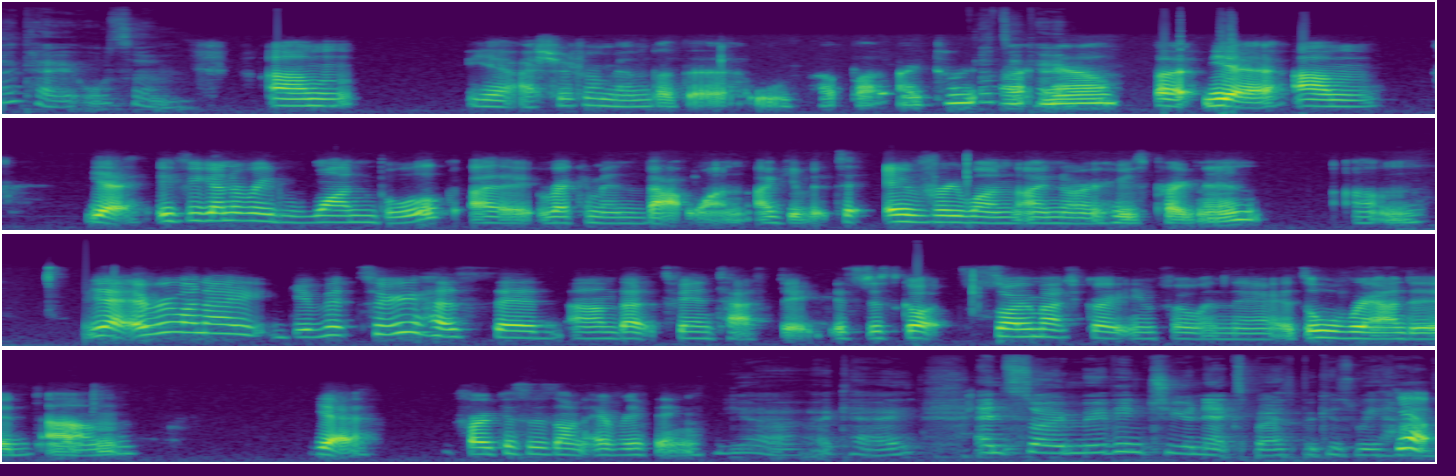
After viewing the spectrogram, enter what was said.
Okay, awesome. Um, yeah, I should remember the author, but I don't That's right okay. now. But yeah, um, yeah, if you're going to read one book, I recommend that one. I give it to everyone I know who's pregnant. Um, yeah, everyone I give it to has said um, that it's fantastic. It's just got so much great info in there. It's all rounded. Um, yeah, focuses on everything. Yeah, okay. And so moving to your next birth because we have Yeah.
